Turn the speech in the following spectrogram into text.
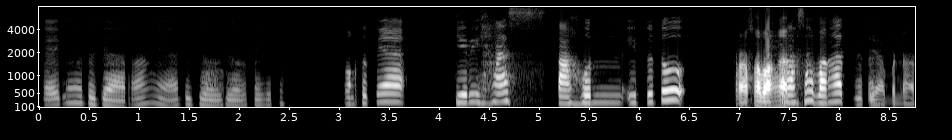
kayaknya udah jarang ya Oh. dijual-jual kayak gitu. Maksudnya ciri khas tahun itu tuh Kerasa banget. terasa banget gitu. Iya benar.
